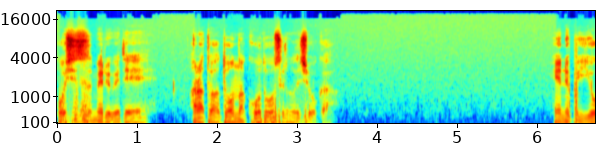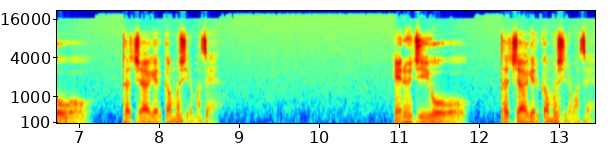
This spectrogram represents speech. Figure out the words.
推し進める上で、あなたはどんな行動をするのでしょうか ?NPO を立ち上げるかもしれません。NGO を立ち上げるかもしれません。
